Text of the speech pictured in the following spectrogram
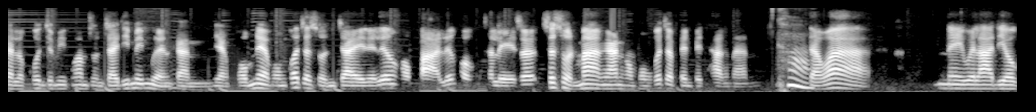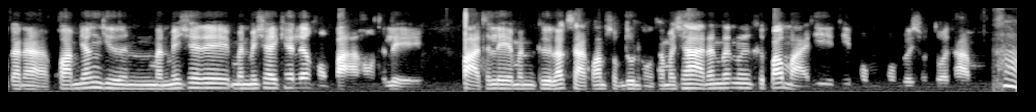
แต่ละคนจะมีความสนใจที่ไม่เหมือนกัน อย่างผมเนี่ยผมก็จะสนใจในเรื่องของป่าเรื่องของทะเลซะซะส่วนมากงานของผมก็จะเป็นไปทางนั้นค่ะแต่ว่าในเวลาเดียวกันอะ ความยั่งยืนมันไม่ใช่ได้มันไม่ใช่แค่เรื่องของป่าของทะเล ป่าทะเลมันคือรักษาความสมดุลของธรรมชาติ นั่นนั่นนั่นคือเป้าหมายที่ที่ผมผมโดยส่วนตัวทำค่ะ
